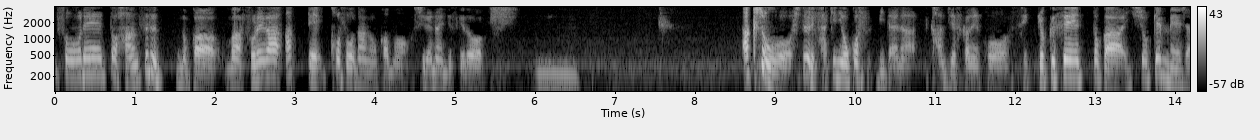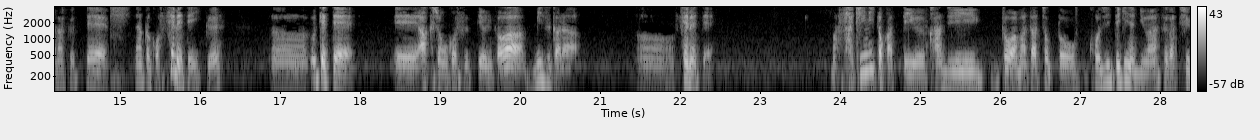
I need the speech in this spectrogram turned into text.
それと反するのか、まあ、それがあってこそなのかもしれないんですけど、うんアクションを人より先に起こすみたいな感じですかね。こう、積極性とか一生懸命じゃなくて、なんかこう攻めていく。うん受けて、えーアクションを起こすっていうよりかは、自ら、うん攻めて、まあ、先にとかっていう感じとはまたちょっと個人的なニュアンスが違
